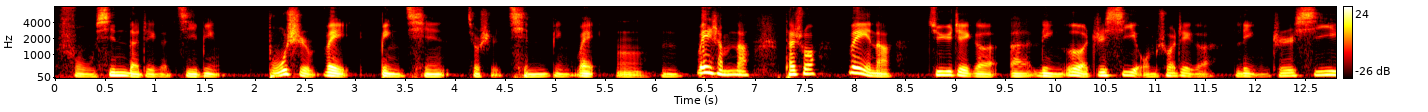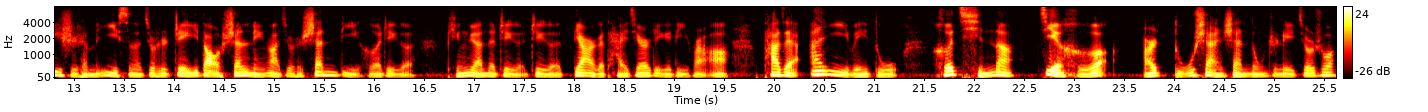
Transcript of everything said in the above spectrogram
腹心的这个疾病，不是魏病秦，就是秦病魏。嗯嗯，为什么呢？他说魏呢居这个呃岭鄂之西。我们说这个岭之西是什么意思呢？就是这一道山陵啊，就是山地和这个平原的这个这个第二个台阶儿这个地方啊，它在安邑为都，和秦呢界河而独善山东之力。就是说，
